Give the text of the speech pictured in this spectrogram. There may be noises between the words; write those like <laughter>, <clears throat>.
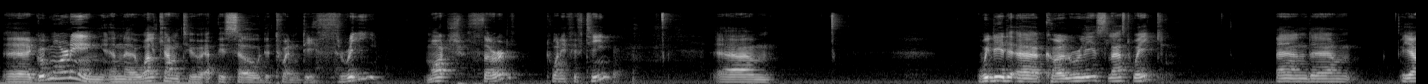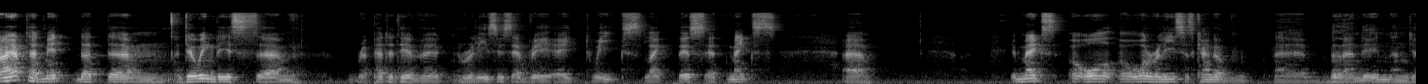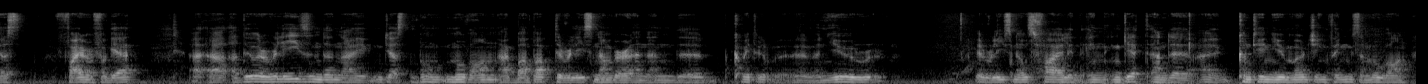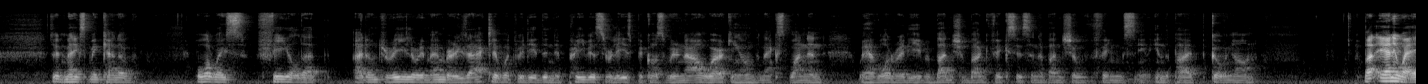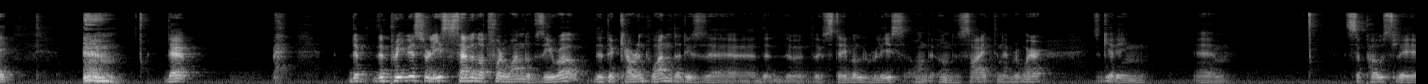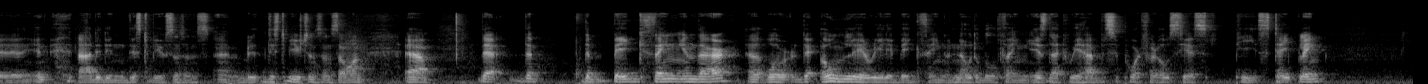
Uh, good morning and uh, welcome to episode 23, March 3rd, 2015. Um, we did a curl release last week, and um, yeah, I have to admit that um, doing these um, repetitive uh, releases every eight weeks like this, it makes um, it makes all all releases kind of uh, blend in and just fire and forget I, will do a release and then I just move on. I bump up the release number and, and uh, commit a, a new re release notes file in, in, in Git and uh, I continue merging things and move on. So it makes me kind of always feel that I don't really remember exactly what we did in the previous release because we're now working on the next one and we have already a bunch of bug fixes and a bunch of things in, in the pipe going on. But anyway, <clears throat> the the, the previous release 7.41.0 the, the current one that is uh, the, the, the, stable release on the on the site and everywhere is getting um, supposedly uh, in, <laughs> added in distributions and uh, distributions and so on. Uh, the the the big thing in there uh, or the only really big thing notable thing is that we have support for OCSP stapling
